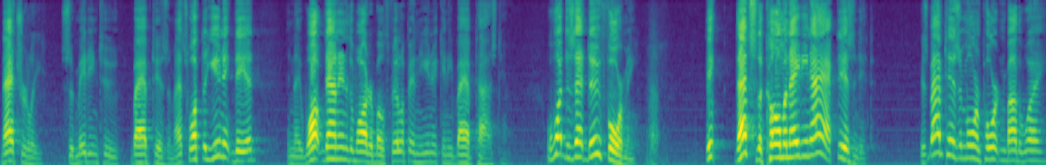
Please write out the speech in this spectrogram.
Naturally, submitting to baptism. That's what the eunuch did. And they walked down into the water, both Philip and the eunuch, and he baptized him. Well, what does that do for me? It, that's the culminating act, isn't it? Is baptism more important, by the way?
